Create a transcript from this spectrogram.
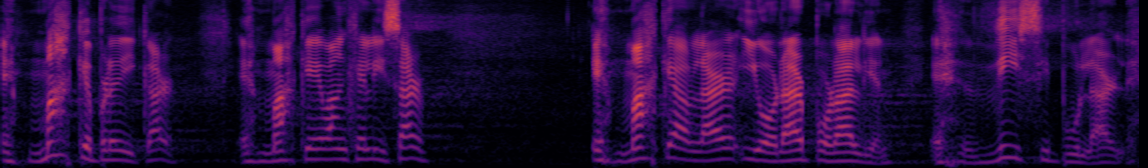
Es más que predicar es más que evangelizar, es más que hablar y orar por alguien, es disipularle.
